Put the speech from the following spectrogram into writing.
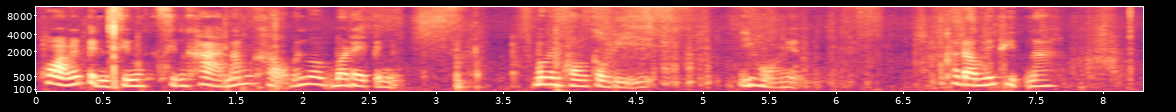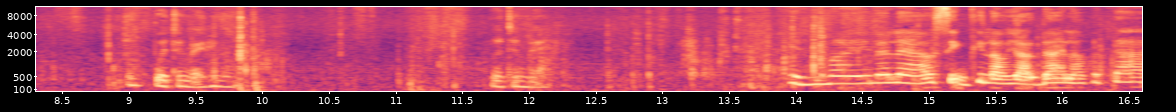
เพราะว่ามันเป็นสินสินค้าน้ำเขามันบ่ได้เป็นบ่เป็นของเกาหลียี่ห้อเนี่ย ถ้าเราไม่ผิดนะเอ้าเปิดจังไดพี่น้องเปิดจังไดเห็นไหมแล้วแล้วสิ่งที่เราอยากได้เราก็ได้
